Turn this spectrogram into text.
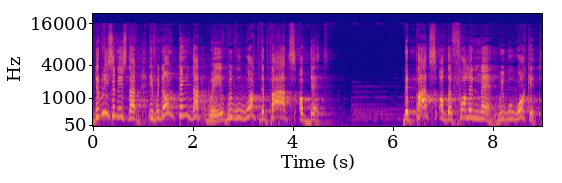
The reason is that if we don't think that way, we will walk the paths of death. The paths of the fallen man, we will walk it.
